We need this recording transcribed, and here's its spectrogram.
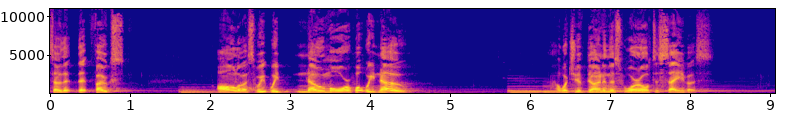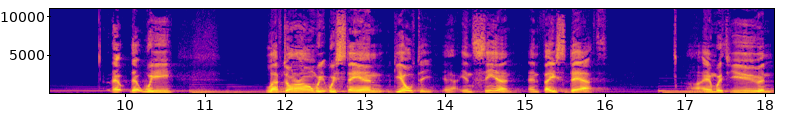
so that, that folks, all of us, we, we know more what we know, uh, what you have done in this world to save us. That, that we, left on our own, we, we stand guilty uh, in sin and face death. Uh, and with you and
